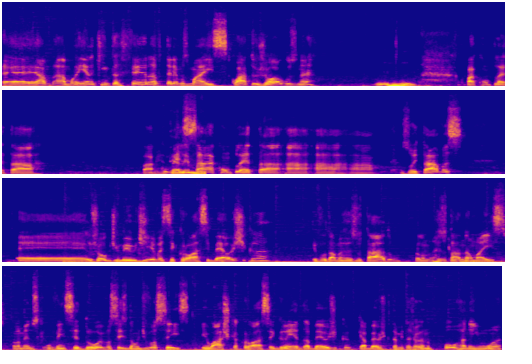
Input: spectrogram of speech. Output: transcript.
é, amanhã, quinta-feira, teremos mais quatro jogos, né? uhum. Para completar. Para começar a completar a, a- a- as oitavas. É, o jogo de meio-dia vai ser Croácia e Bélgica. Eu vou dar meu resultado. Pelo, resultado não, mas pelo menos o vencedor e vocês dão de vocês. Eu acho que a Croácia ganha da Bélgica, porque a Bélgica também tá jogando porra nenhuma.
